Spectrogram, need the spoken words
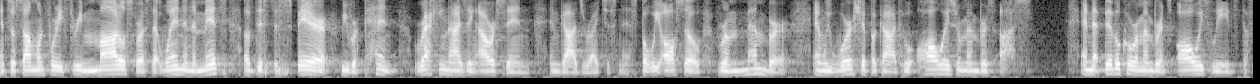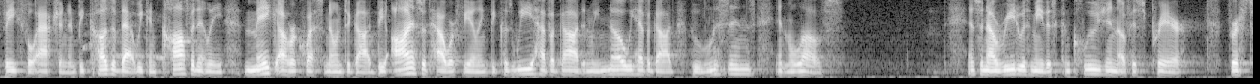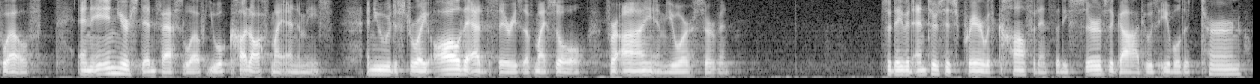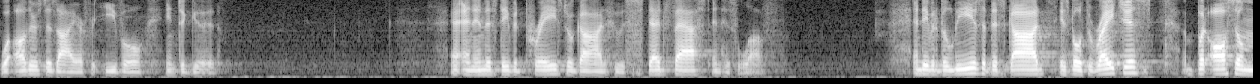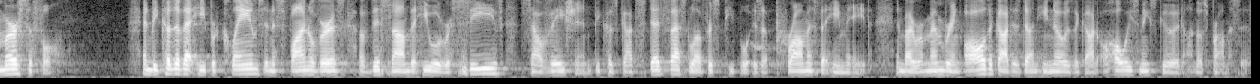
And so Psalm 143 models for us that when in the midst of this despair, we repent, recognizing our sin and God's righteousness. But we also remember and we worship a God who always remembers us. And that biblical remembrance always leads to faithful action. And because of that, we can confidently make our requests known to God, be honest with how we're feeling, because we have a God and we know we have a God who listens and loves. And so now read with me this conclusion of his prayer, verse 12. And in your steadfast love, you will cut off my enemies, and you will destroy all the adversaries of my soul, for I am your servant. So David enters his prayer with confidence that he serves a God who is able to turn what others desire for evil into good. And in this, David prays to a God who is steadfast in his love. And David believes that this God is both righteous but also merciful. And because of that, he proclaims in this final verse of this psalm that he will receive salvation because God's steadfast love for his people is a promise that he made. And by remembering all that God has done, he knows that God always makes good on those promises.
